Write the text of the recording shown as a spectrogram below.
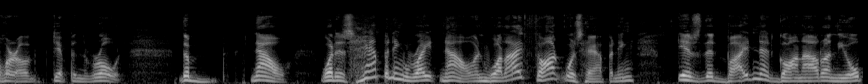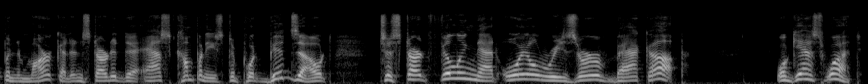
or a dip in the road. The now what is happening right now, and what I thought was happening, is that Biden had gone out on the open market and started to ask companies to put bids out to start filling that oil reserve back up. Well, guess what?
